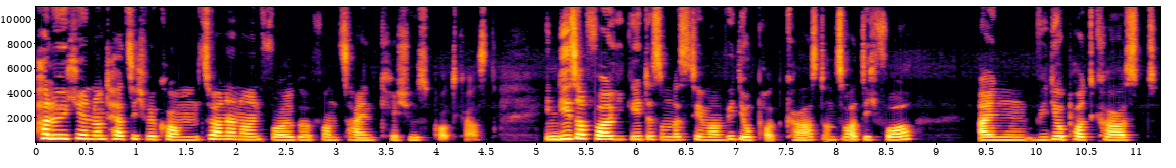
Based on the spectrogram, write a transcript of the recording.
Hallöchen und herzlich willkommen zu einer neuen Folge von Silent Cashews Podcast. In dieser Folge geht es um das Thema Videopodcast und zwar hatte ich vor, einen Videopodcast,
